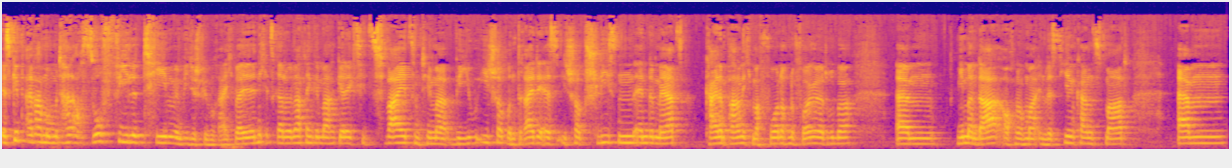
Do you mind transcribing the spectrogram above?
es gibt einfach momentan auch so viele Themen im Videospielbereich, weil wenn ich jetzt gerade nachdenke, mache Galaxy 2 zum Thema Wii U eShop und 3DS eShop schließen Ende März. Keine Panik, ich mache vor noch eine Folge darüber, ähm, wie man da auch nochmal investieren kann, smart. Ähm,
